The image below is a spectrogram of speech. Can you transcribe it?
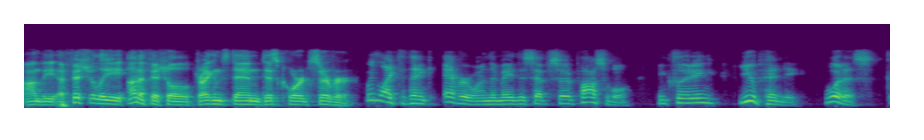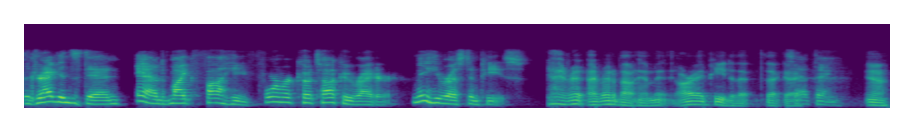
on the officially unofficial Dragon's Den Discord server. We'd like to thank everyone that made this episode possible, including you, Pindy, Woodus, The Dragon's Den, and Mike Fahey, former Kotaku writer. May he rest in peace. Yeah, I read I read about him. R.I.P. to that to that guy. Sad thing. Yeah,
